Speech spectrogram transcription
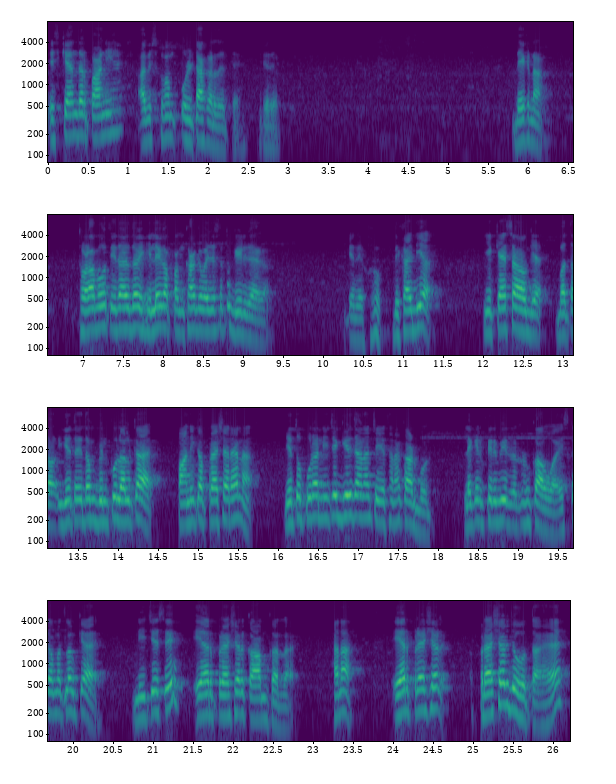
इसके अंदर पानी है, अब इसको हम उल्टा कर देते हैं। ये देखो। देखना, थोड़ा बहुत इधर उधर हिलेगा पंखा की वजह से तो गिर जाएगा। ये देखो, दिखाई दिया? ये कैसा हो गया? बताओ, ये तो एकदम बिल्कुल हल्का है, पानी का प्रेशर है ना? ये तो पूरा नीचे गिर जाना चाहिए था ना कार्डबोर्ड लेकिन फिर भी रुका हुआ है। इसका मतलब क्या है? नीचे से एयर प्रेशर काम कर रहा है है ना? एयर प्रेशर प्रेशर जो होता है,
